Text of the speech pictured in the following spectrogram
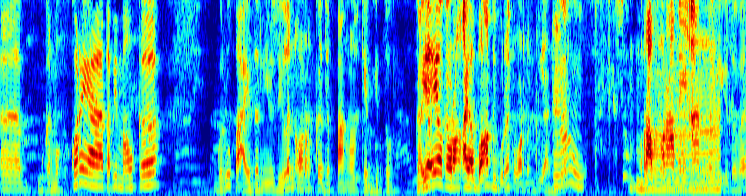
eh, bukan mau ke Korea tapi mau ke gue lupa either New Zealand or ke Jepang lah kayak begitu gaya ya kayak orang kaya banget liburnya ke luar negeri anjir. Oh, ram ramean lagi gitu kan.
